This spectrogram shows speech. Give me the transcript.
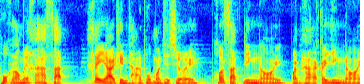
พวกเราไม่ฆ่าสัตว์แค่ย้ายถิ่นฐานพวกมันเฉยๆ เพราะสัตว์ยิ่งน้อย ปัญหาก็ยิ่งน้อย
